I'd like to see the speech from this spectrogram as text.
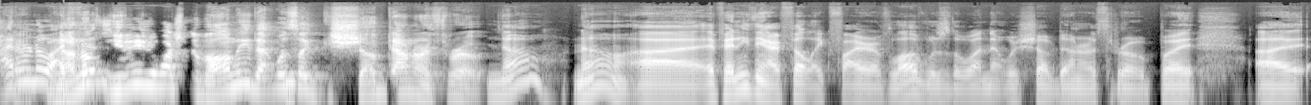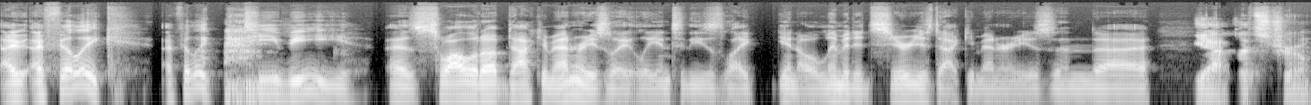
I don't know, I None feel- of you didn't even watch Navalny. That was like shoved down our throat. No, no. Uh, if anything, I felt like Fire of Love was the one that was shoved down our throat. But uh, I, I feel like I feel like TV has swallowed up documentaries lately into these like you know limited series documentaries, and uh, Yeah, that's true.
